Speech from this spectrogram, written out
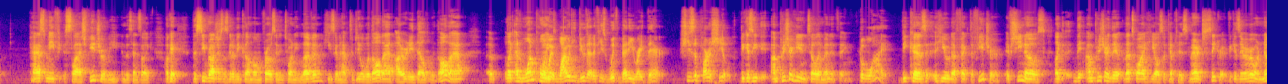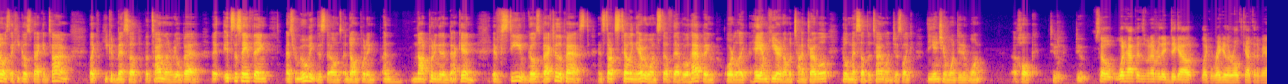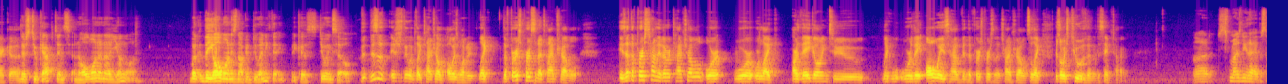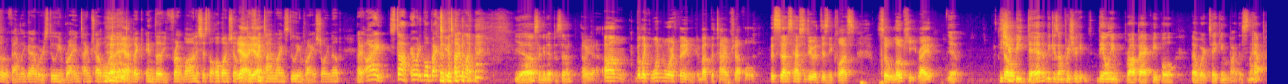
past me f- slash future me in the sense like, okay, the Steve Rogers is gonna become unfrozen in 2011. He's gonna have to deal with all that. I already dealt with all that. Uh, like at one But point, wait, why would he do that if he's with Peggy right there? She's a part of Shield. because he, I'm pretty sure he didn't tell him anything. But why? because he would affect the future if she knows like the, i'm pretty sure they, that's why he also kept his marriage secret because if everyone knows that he goes back in time like he could mess up the timeline real bad it's the same thing as removing the stones and not putting and not putting them back in if steve goes back to the past and starts telling everyone stuff that will happen or like hey i'm here and i'm a time travel he'll mess up the timeline just like the ancient one didn't want uh, hulk to do So what happens whenever they dig out like regular old Captain America? There's two captains, an old one and a young one. But the old one is not going to do anything because doing so. This is interesting with like time travel. I've always wondered, like the first person to time travel, is that the first time they've ever time traveled, or or or like are they going to like where they always have been the first person that time traveled? So like there's always two of them at the same time. Uh, it just reminds me of that episode of Family Guy where Stewie and Brian time travel, and then Yeah. like in the front lawn, it's just a whole bunch of Yeah, like, different yeah. timelines. Stewie and Brian showing up, like, all right, stop, everybody, go back to your timeline. Yeah, that was a good episode. Oh yeah. Um, but like one more thing about the time travel. This has, has to do with Disney Plus. So Loki, right? Yeah. He So- should be dead because I'm pretty sure he, they only brought back people that were taken by the snap.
